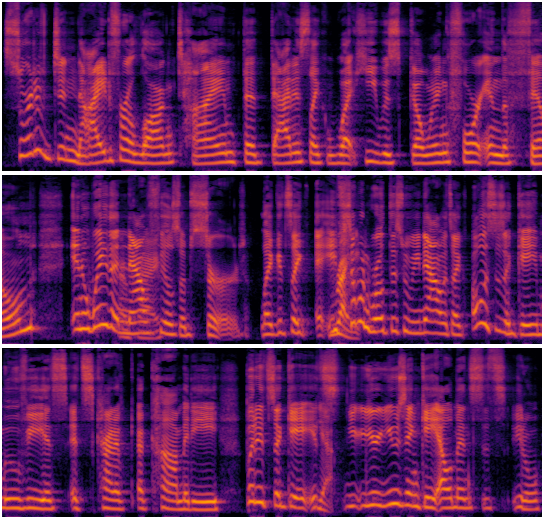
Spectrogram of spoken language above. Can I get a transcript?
sort of denied for a long time that that is like what he was going for in the film in a way that now feels absurd. Like it's like if Right. someone wrote this movie now, it's like, oh, this is a gay movie. It's it's kind of a comedy, but it's a gay. It's you- you're using gay elements. It's you know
